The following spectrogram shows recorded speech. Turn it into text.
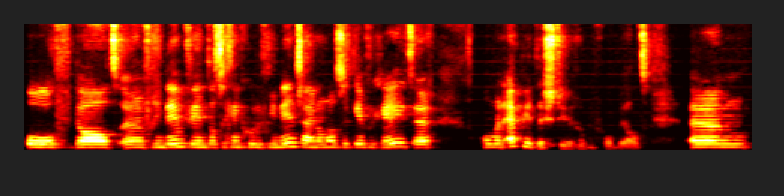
of dat een vriendin vindt dat ze geen goede vriendin zijn omdat ze een keer vergeten om een appje te sturen, bijvoorbeeld. Um,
